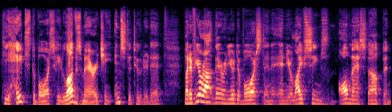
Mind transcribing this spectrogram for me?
He hates divorce, He loves marriage, He instituted it. But if you're out there and you're divorced and, and your life seems all messed up and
